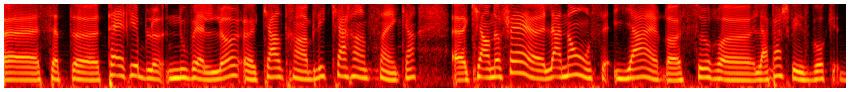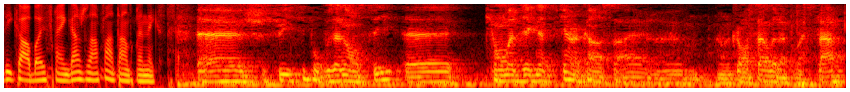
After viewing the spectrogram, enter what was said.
euh, cette euh, terrible nouvelle-là. Euh, Carl Tremblay, 45 ans, euh, qui en a fait l'annonce hier sur la page Facebook des Cowboys fringants. Je vous en fais entendre un extrait. Je suis ici pour vous annoncer qu'on m'a diagnostiqué un cancer, un cancer de la prostate,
